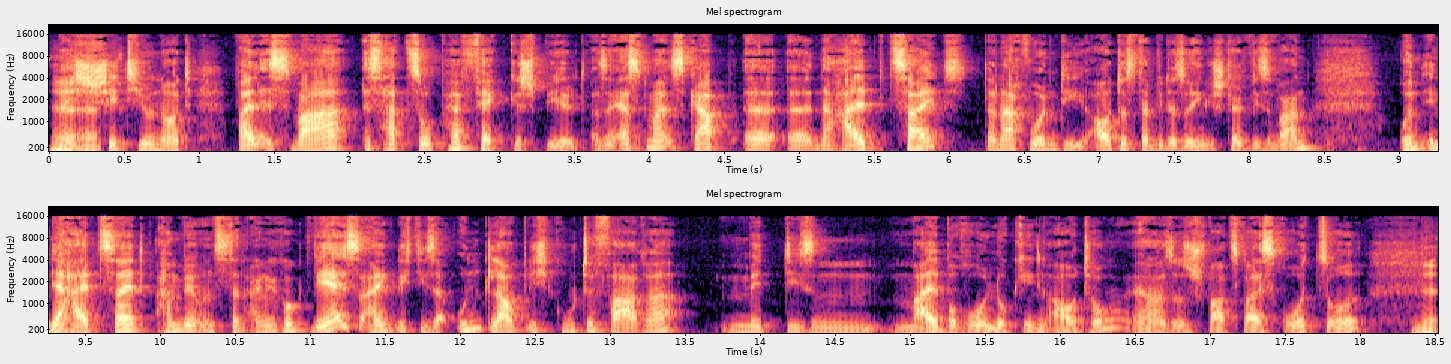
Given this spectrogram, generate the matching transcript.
Ja, I shit you not. Weil es war, es hat so perfekt gespielt. Also erstmal, es gab äh, äh, eine Halbzeit. Danach wurden die Autos dann wieder so hingestellt, wie sie waren. Und in der Halbzeit haben wir uns dann angeguckt, wer ist eigentlich dieser unglaublich gute Fahrer mit diesem Marlboro-Looking-Auto, ja, also schwarz-weiß-rot so. Ja.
